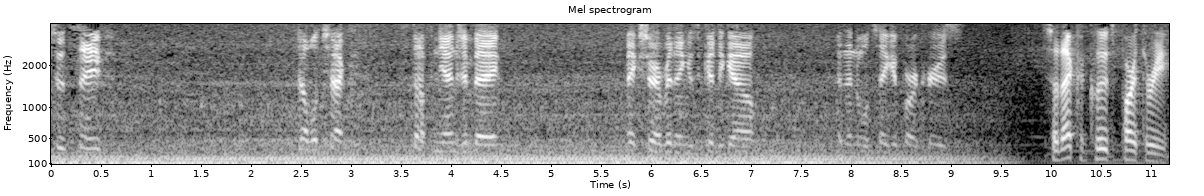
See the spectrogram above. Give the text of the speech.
So it's safe. Double check stuff in the engine bay. Make sure everything is good to go. And then we'll take it for a cruise. So that concludes part three.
